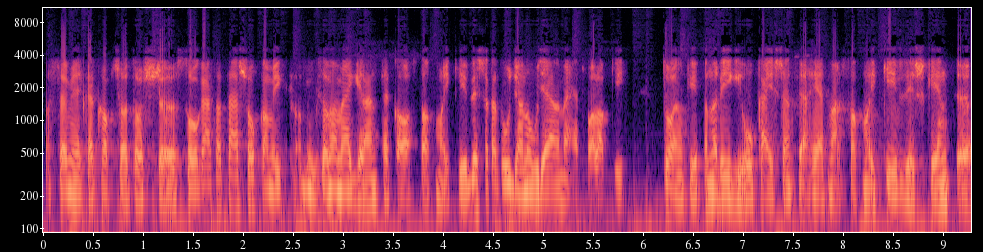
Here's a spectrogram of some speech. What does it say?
a személyekkel kapcsolatos szolgáltatások, amik, amik nem megjelentek a szakmai képzések, tehát ugyanúgy elmehet valaki tulajdonképpen a régi OK és rendszer helyett már szakmai képzésként ö,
